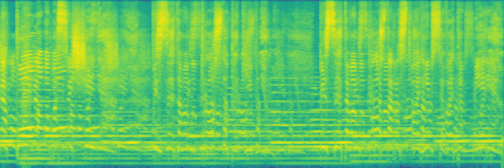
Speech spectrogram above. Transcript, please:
время полного посвящения. Без этого мы просто погибнем. Без этого мы просто растворимся в этом мире.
